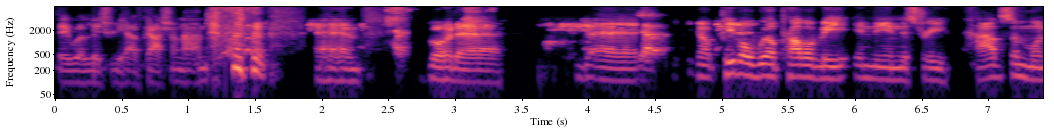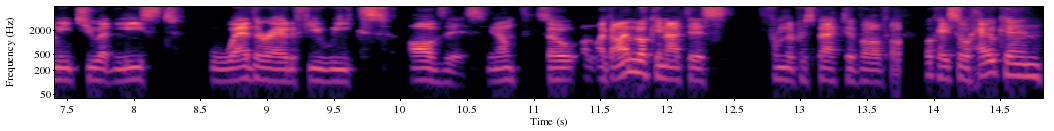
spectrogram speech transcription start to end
they will literally have cash on hand. um, but uh, uh, yeah. you know, people will probably in the industry have some money to at least weather out a few weeks of this. You know, so like I'm looking at this from the perspective of okay so how can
